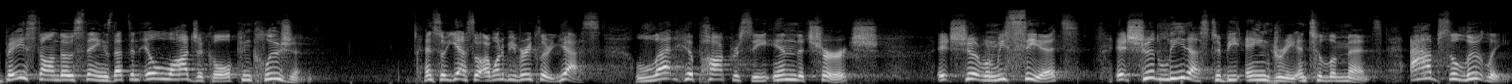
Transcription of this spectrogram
based on those things, that's an illogical conclusion. And so, yes, so I want to be very clear. Yes, let hypocrisy in the church, it should, when we see it, It should lead us to be angry and to lament. Absolutely.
